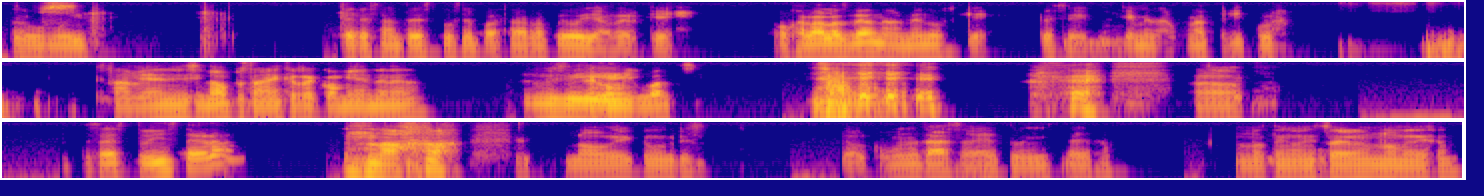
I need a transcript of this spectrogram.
estuvo Pues- muy interesante esto, se pasa rápido y a ver qué. Ojalá las vean, al menos que, que se quemen alguna película. También, y si no, pues también que recomienden, ¿eh? Pues Les sí, Dejo eh. mi WhatsApp. No, ¿Sabes tu Instagram? no, no, güey, ¿cómo crees? No, ¿Cómo no te vas a ver tu Instagram? No tengo Instagram, no me dejan.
